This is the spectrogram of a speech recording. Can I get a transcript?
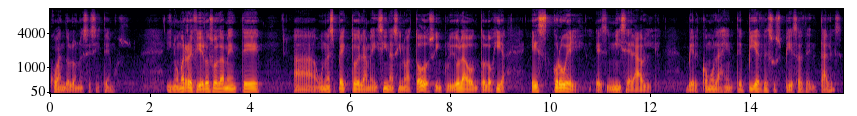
cuando lo necesitemos. Y no me refiero solamente a un aspecto de la medicina, sino a todos, incluido la odontología. Es cruel, es miserable ver cómo la gente pierde sus piezas dentales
